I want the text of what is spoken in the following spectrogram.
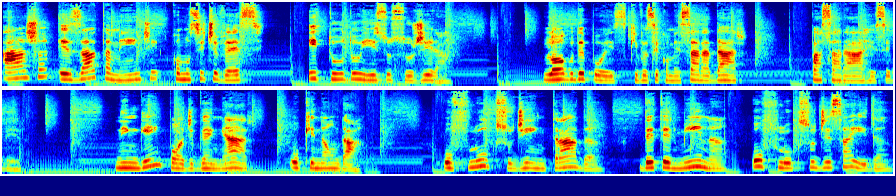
Haja exatamente como se tivesse e tudo isso surgirá. Logo depois que você começar a dar, passará a receber. Ninguém pode ganhar o que não dá. O fluxo de entrada determina o fluxo de saída.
